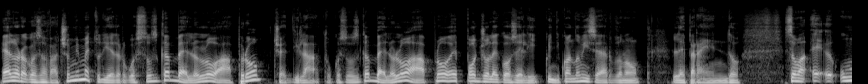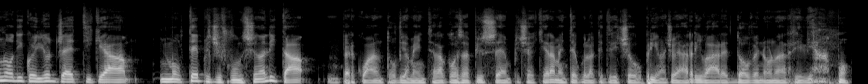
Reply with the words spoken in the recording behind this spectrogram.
e allora cosa faccio? Mi metto dietro questo sgabello, lo apro, cioè di lato questo sgabello lo apro e poggio le cose lì, quindi quando mi servono le prendo. Insomma è uno di quegli oggetti che ha molteplici funzionalità, per quanto ovviamente la cosa più semplice è chiaramente quella che ti dicevo prima, cioè arrivare dove non arriviamo.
